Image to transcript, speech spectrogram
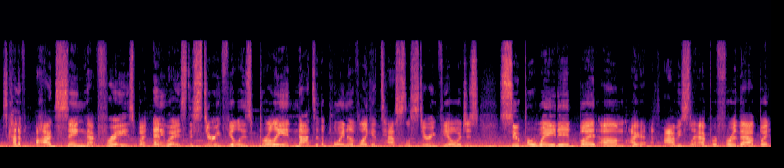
it's kind of odd saying that phrase. But anyways, the steering feel is brilliant, not to the point of like a Tesla steering feel, which is super weighted, but um, I obviously I prefer that, but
